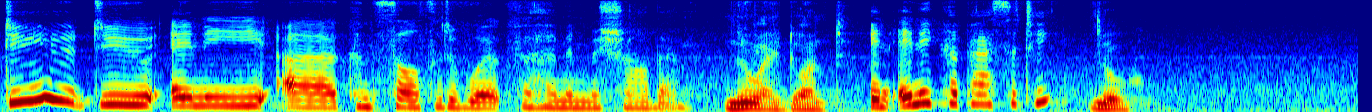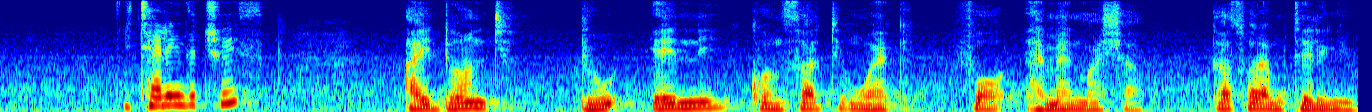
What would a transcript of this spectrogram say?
Do you do any uh, consultative work for Herman Mashaba? No, I don't. In any capacity? No. You're telling the truth? I don't do any consulting work for Herman Mashaba. That's what I'm telling you.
